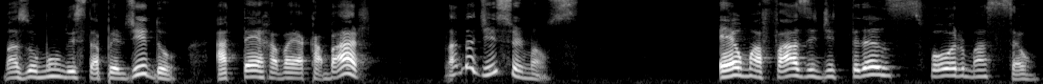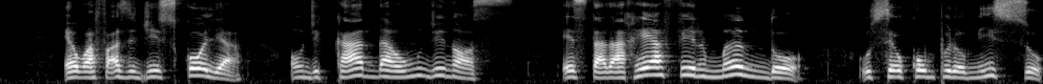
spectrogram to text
Mas o mundo está perdido? A terra vai acabar? Nada disso, irmãos. É uma fase de transformação. É uma fase de escolha, onde cada um de nós estará reafirmando o seu compromisso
